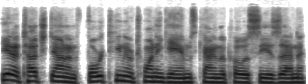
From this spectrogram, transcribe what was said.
He had a touchdown in 14 of 20 games, counting the postseason.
